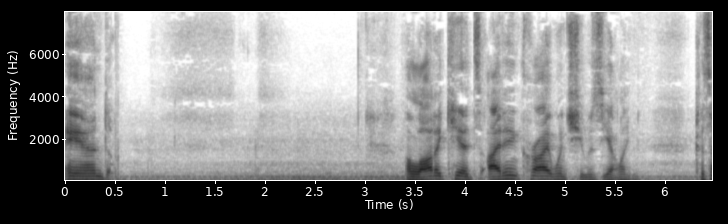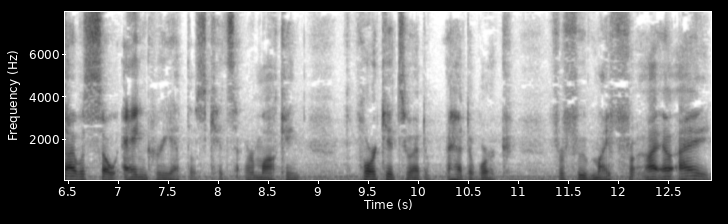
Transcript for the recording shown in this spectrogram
And a lot of kids, I didn't cry when she was yelling because I was so angry at those kids that were mocking the poor kids who had to, had to work for food. My fr- I, I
